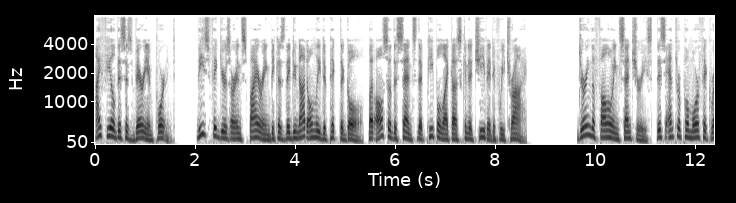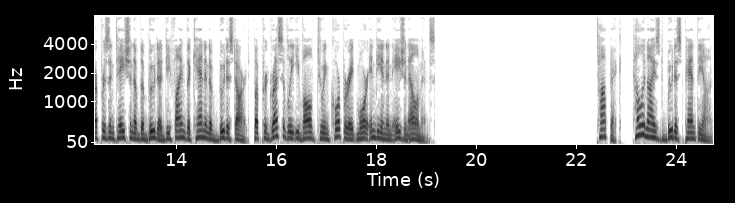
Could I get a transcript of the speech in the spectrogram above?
I feel this is very important. These figures are inspiring because they do not only depict the goal, but also the sense that people like us can achieve it if we try. During the following centuries, this anthropomorphic representation of the Buddha defined the canon of Buddhist art, but progressively evolved to incorporate more Indian and Asian elements. Hellenized Buddhist pantheon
